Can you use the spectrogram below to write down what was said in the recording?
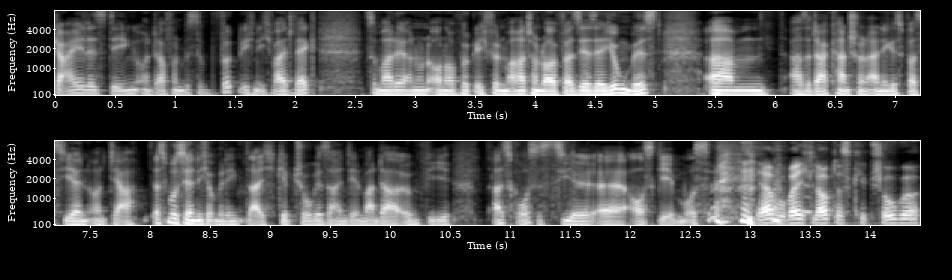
geiles Ding und davon bist du wirklich nicht weit weg, zumal du ja nun auch noch wirklich für einen Marathonläufer sehr, sehr jung bist. Ähm, also da kann schon einiges passieren und ja, es muss ja nicht unbedingt gleich Kipchoge sein, den man da irgendwie als großes Ziel äh, ausgeben muss. Ja, wobei ich glaube, dass Kipchoge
